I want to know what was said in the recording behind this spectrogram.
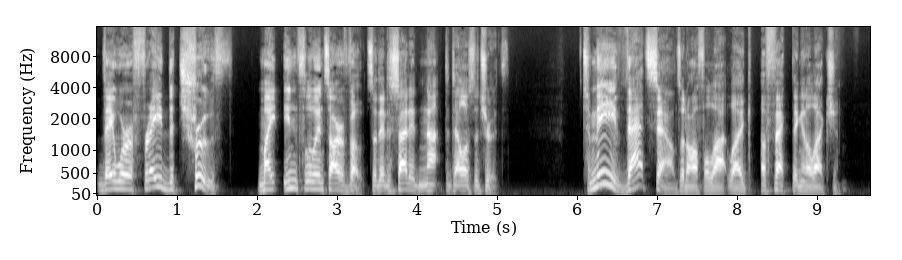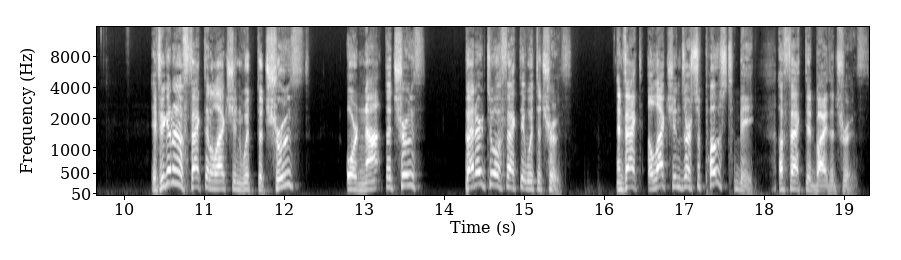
they were afraid the truth might influence our vote, so they decided not to tell us the truth. To me, that sounds an awful lot like affecting an election. If you're going to affect an election with the truth or not the truth, better to affect it with the truth. In fact, elections are supposed to be affected by the truth.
